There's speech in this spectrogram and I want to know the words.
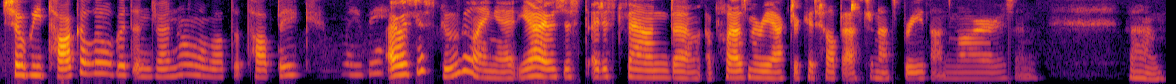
should we talk a little bit in general about the topic? Maybe. I was just googling it. Yeah, I was just I just found um, a plasma reactor could help astronauts breathe on Mars, and um,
